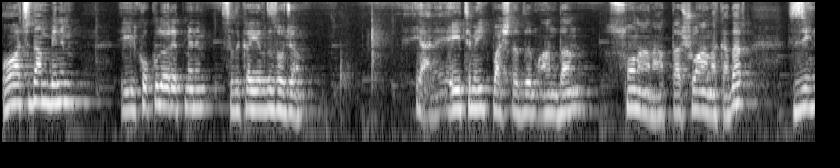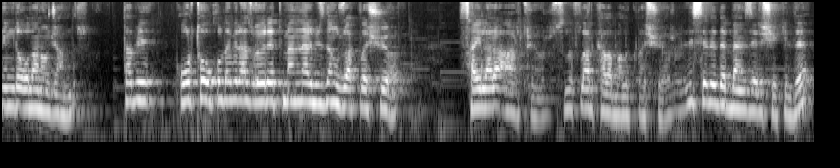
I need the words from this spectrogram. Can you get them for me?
O açıdan benim ilkokul öğretmenim Sıdıka Yıldız hocam yani eğitime ilk başladığım andan son ana hatta şu ana kadar zihnimde olan hocamdır. Tabi ortaokulda biraz öğretmenler bizden uzaklaşıyor. Sayıları artıyor, sınıflar kalabalıklaşıyor. Lisede de benzeri şekilde.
